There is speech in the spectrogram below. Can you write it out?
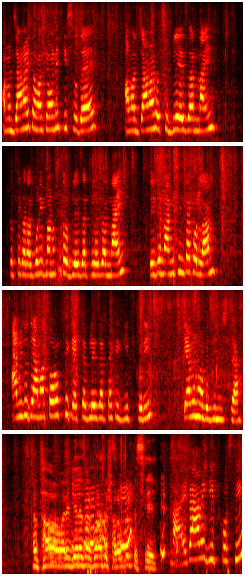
আমার জামাই তো আমাকে অনেক কিছু দেয়। আমার জামাই হচ্ছে ব্লেজার নাই সত্যি কথা গরিব মানুষ তো ব্লেজার ট্লেজার নাই। তো এই জন্য আমি চিন্তা করলাম আমি যদি আমার তরফ থেকে একটা ব্লেজারটাকে গিফট করি কেমন হবে জিনিসটা? থাও আমার ব্লেজার পরা তো হচ্ছে- করতেছে। না এটা আমি গিফট করছি।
